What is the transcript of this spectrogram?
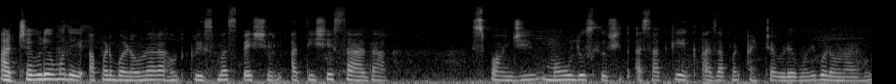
आजच्या व्हिडिओमध्ये आपण बनवणार आहोत क्रिसमस स्पेशल अतिशय साधा स्पॉन्जी मऊ लुसलुशीत असा केक आज आपण आजच्या व्हिडिओमध्ये बनवणार आहोत.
